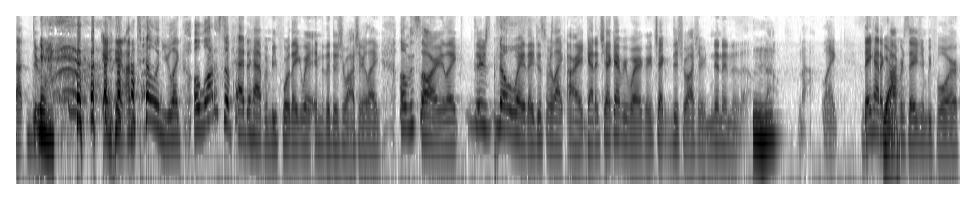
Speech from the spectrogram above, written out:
That dude. and I'm telling you, like a lot of stuff had to happen before they went into the dishwasher. Like, I'm sorry, like there's no way they just were like, all right, got to check everywhere, go check the dishwasher. No, no, no, no, mm-hmm. no, no. Like they had a Yeah. conversation before.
